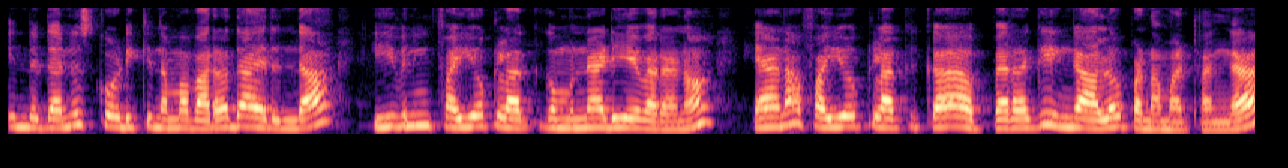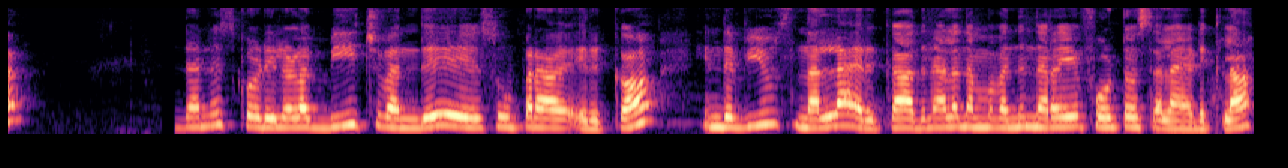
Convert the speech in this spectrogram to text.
இந்த தனுஷ்கோடிக்கு நம்ம வரதா இருந்தால் ஈவினிங் ஃபைவ் ஓ கிளாக்கு முன்னாடியே வரணும். ஏன்னா ஃபைவ் ஓ கிளாக்குக்கு பிறகு இங்கே அலோவ் பண்ண மாட்டாங்க. தனுஷ்கோடியில் உள்ள பீச் வந்து சூப்பராக இருக்கும். இந்த வியூஸ் நல்லா இருக்கா? அதனால நம்ம வந்து நிறைய ஃபோட்டோஸ் எல்லாம் எடுக்கலாம்.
